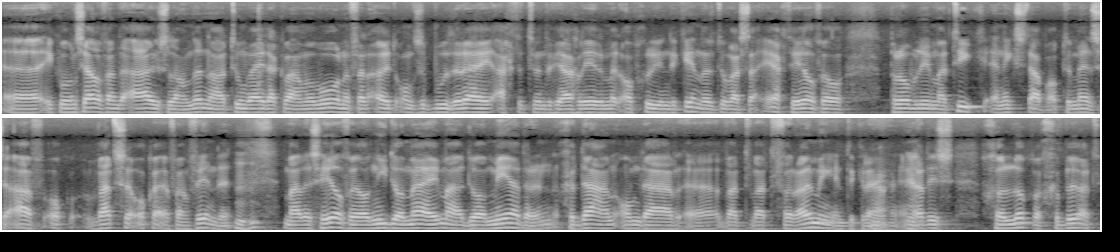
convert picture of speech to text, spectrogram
uh, ik woon zelf aan de Aarhuslanden. Nou, toen wij daar kwamen wonen vanuit onze boerderij 28 jaar geleden met opgroeiende kinderen... toen was daar echt heel veel problematiek. En ik stap op de mensen af, ook wat ze ook ervan vinden. Mm -hmm. Maar er is heel veel, niet door mij, maar door meerdere, gedaan om daar uh, wat, wat verruiming in te krijgen. Ja, en ja. dat is gelukkig gebeurd.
